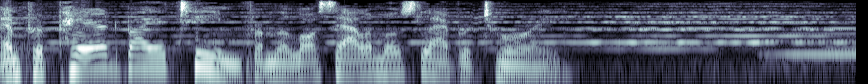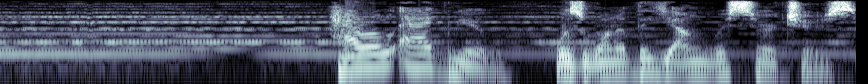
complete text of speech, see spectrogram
and prepared by a team from the Los Alamos laboratory. Harold Agnew was one of the young researchers.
